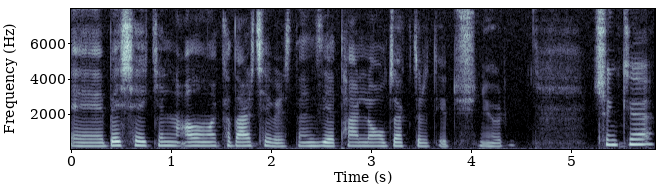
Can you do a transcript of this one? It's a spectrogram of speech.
5 e, heykelini alana kadar çevirseniz yeterli olacaktır diye düşünüyorum. Çünkü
